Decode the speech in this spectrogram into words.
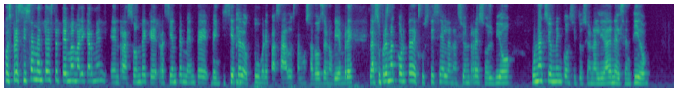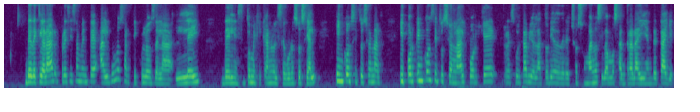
pues precisamente este tema, Mari Carmen, en razón de que recientemente, 27 de octubre pasado, estamos a 2 de noviembre, la Suprema Corte de Justicia de la Nación resolvió una acción de inconstitucionalidad en el sentido de declarar precisamente algunos artículos de la ley del Instituto Mexicano del Seguro Social inconstitucional. ¿Y por qué inconstitucional? Porque resulta violatoria de derechos humanos y vamos a entrar ahí en detalle.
